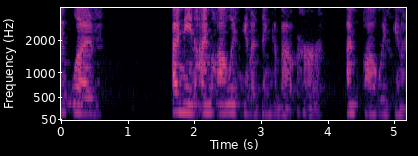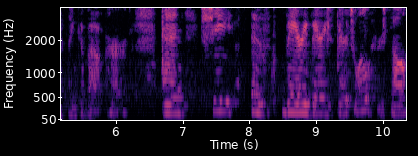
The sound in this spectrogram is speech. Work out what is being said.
It was, I mean, I'm always going to think about her. I'm always going to think about her. And she is very, very spiritual herself.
